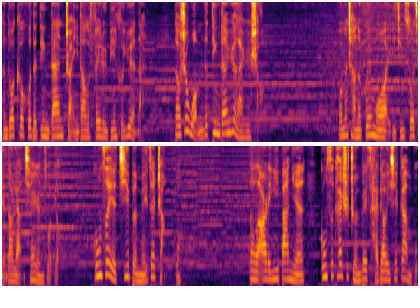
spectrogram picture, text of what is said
很多客户的订单转移到了菲律宾和越南。导致我们的订单越来越少。我们厂的规模已经缩减到两千人左右，工资也基本没再涨过。到了二零一八年，公司开始准备裁掉一些干部，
